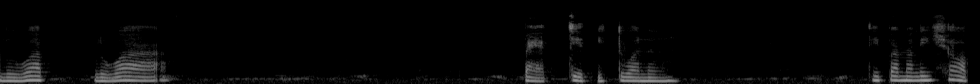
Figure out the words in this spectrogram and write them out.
หรือว่าหรือว่าแปดเจ็ดอีกตัวหนึ่ง ที่ปามะลิชอบ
